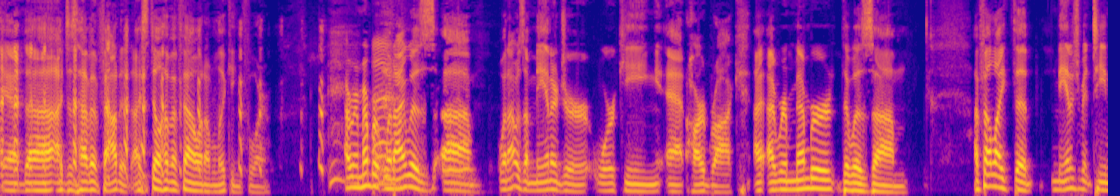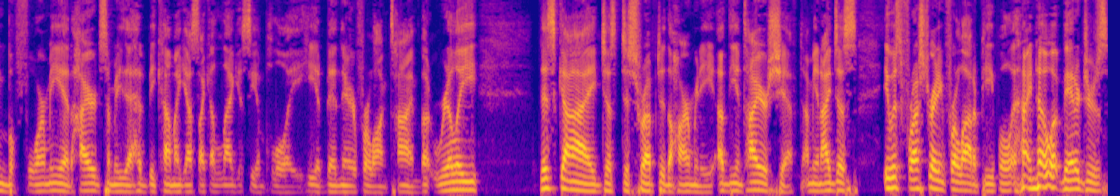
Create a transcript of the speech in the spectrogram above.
and uh, I just haven't found it. I still haven't found what I'm looking for. I remember when I was um, when I was a manager working at Hard Rock. I, I remember there was um, I felt like the management team before me had hired somebody that had become, I guess, like a legacy employee. He had been there for a long time, but really this guy just disrupted the harmony of the entire shift. I mean, I just it was frustrating for a lot of people, and I know what managers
